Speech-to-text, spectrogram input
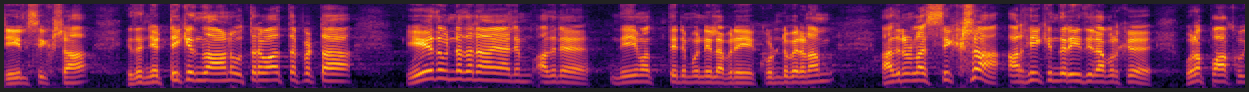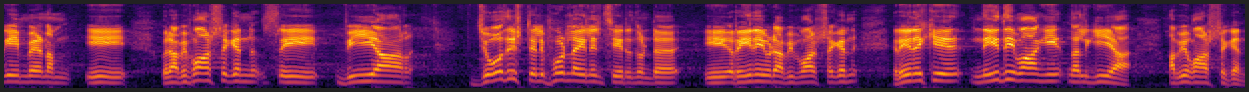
ജയിൽ ശിക്ഷ. ഇത് ഞെട്ടിക്കുന്നതാണ് ഉത്തരവാദിത്തപ്പെട്ട ഏത് ഉന്നതനായാലും അതിന് നിയമത്തിന് മുന്നിൽ അവരെ കൊണ്ടുവരണം. അതിനുള്ള ശിക്ഷ അർഹിക്കുന്ന രീതിയിൽ അവർക്ക് ഉറപ്പാക്കുകയും വേണം. ഈ ഒരു അഭിഭാഷകൻ Shri V R Jyothish telephone ലൈനിൽ ചേരുന്നുണ്ട്. ഈ റീനയുടെ അഭിഭാഷകൻ. റീനയ്ക്ക് നീതി വാങ്ങി നൽകിയ അഭിഭാഷകൻ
